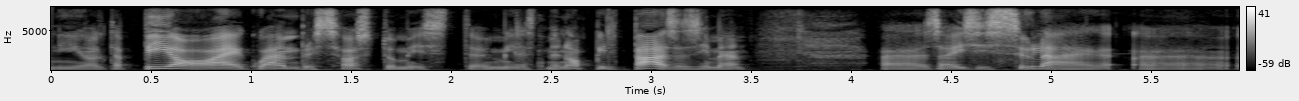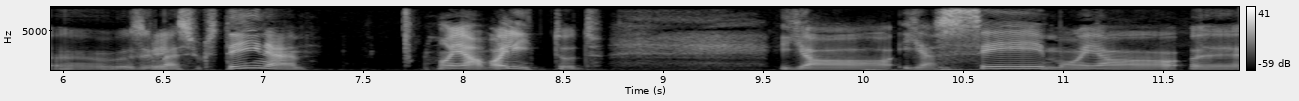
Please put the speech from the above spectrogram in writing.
nii-öelda peaaegu ämbrisse astumist, millest me napilt pääsesime, sai siis Sõle, Sõles üks teine maja valitud ja, ja see maja äh,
